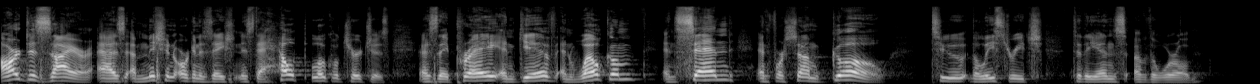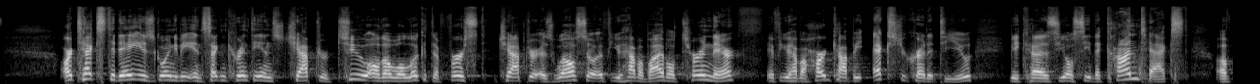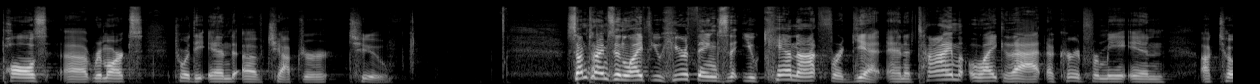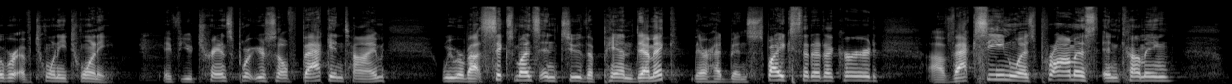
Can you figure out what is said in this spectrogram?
Our desire as a mission organization is to help local churches as they pray and give and welcome and send, and for some, go to the least reach to the ends of the world. Our text today is going to be in 2 Corinthians chapter 2, although we'll look at the first chapter as well. So if you have a Bible, turn there. If you have a hard copy, extra credit to you because you'll see the context of Paul's uh, remarks toward the end of chapter 2. Sometimes in life you hear things that you cannot forget, and a time like that occurred for me in October of 2020. If you transport yourself back in time, we were about six months into the pandemic. There had been spikes that had occurred. A vaccine was promised and coming.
